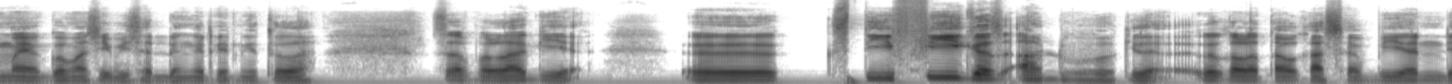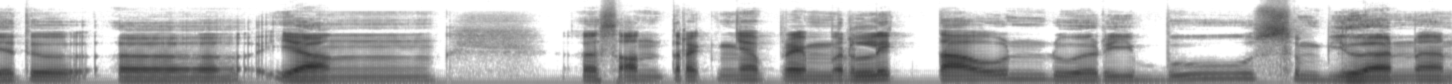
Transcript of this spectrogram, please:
Cuma ya gue masih bisa dengerin itulah siapa lagi ya? Eh Stevie guys aduh gila. Lu kalau tahu Kasabian dia tuh eh yang eh, soundtracknya Premier League tahun 2009-an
